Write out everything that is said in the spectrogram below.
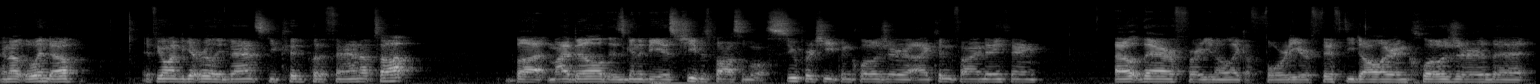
and out the window. If you wanted to get really advanced, you could put a fan up top. But my build is going to be as cheap as possible. Super cheap enclosure. I couldn't find anything out there for, you know, like a 40 or $50 enclosure that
